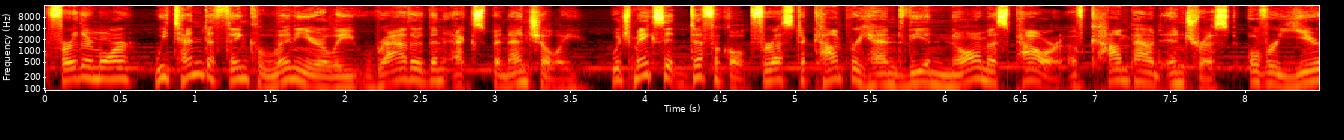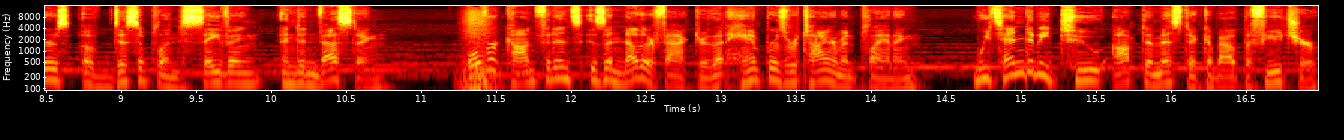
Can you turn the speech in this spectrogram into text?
Furthermore, we tend to think linearly rather than exponentially, which makes it difficult for us to comprehend the enormous power of compound interest over years of disciplined saving and investing. Overconfidence is another factor that hampers retirement planning. We tend to be too optimistic about the future,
